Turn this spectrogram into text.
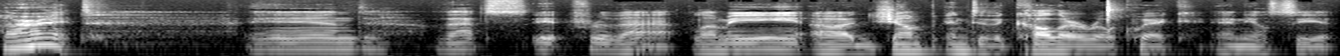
All right, and that's it for that. Let me uh, jump into the color real quick and you'll see it.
